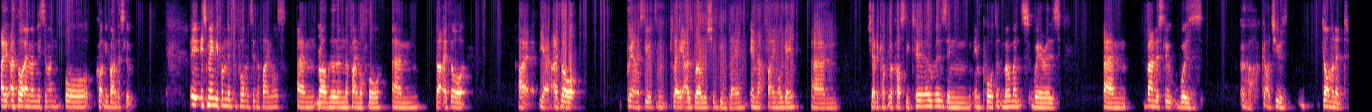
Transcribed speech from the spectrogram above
I, I thought Emma Meesseman or Courtney Vandersloot. It, it's mainly from the performance in the finals, um, Yeah. rather than the final four. Um but I thought I yeah, I thought Breanna Stewart didn't play as well as she'd been playing in that final game. Um she had a couple of costly turnovers in important moments, whereas um, Vandersloot was, oh god, she was dominant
